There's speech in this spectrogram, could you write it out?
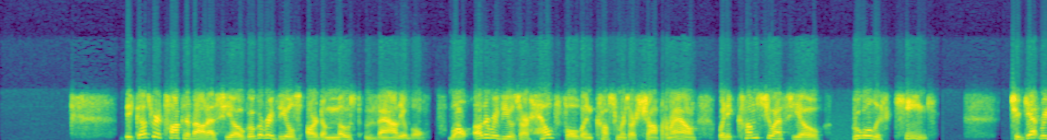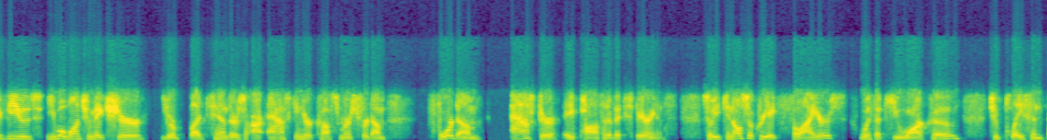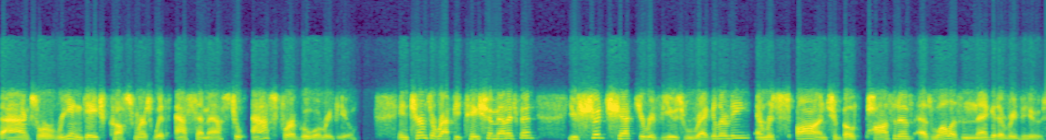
Because we're talking about SEO, Google reviews are the most valuable. While other reviews are helpful when customers are shopping around, when it comes to SEO, Google is king. To get reviews, you will want to make sure your bud tenders are asking your customers for them for them after a positive experience. So you can also create flyers with a QR code to place in bags or re-engage customers with SMS to ask for a Google review. In terms of reputation management, You should check your reviews regularly and respond to both positive as well as negative reviews.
